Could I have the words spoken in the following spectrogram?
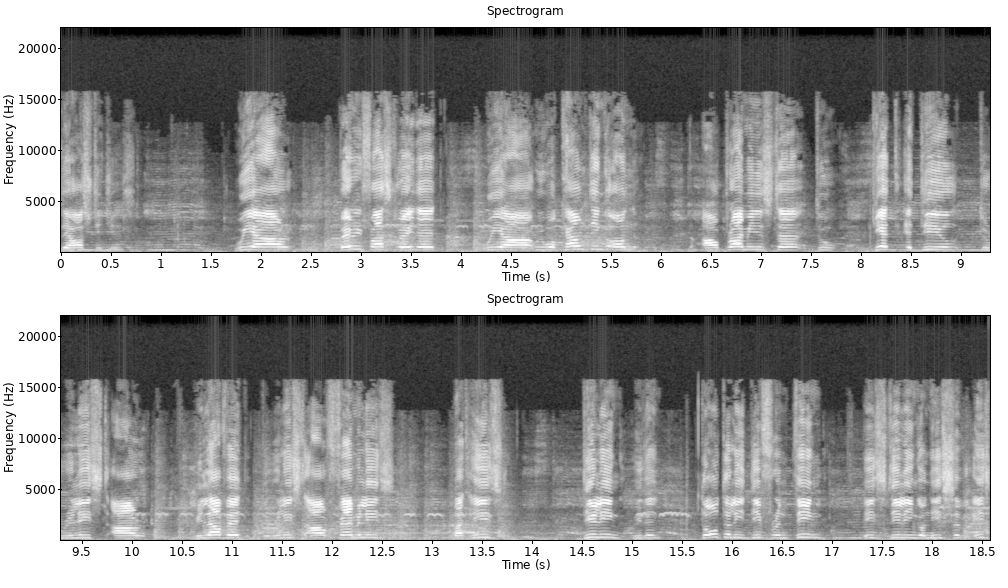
the hostages. We are very frustrated. We, are, we were counting on our Prime Minister to get a deal to release our beloved, to release our families, but he's dealing with a totally different thing. He's dealing on his, sur- he's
